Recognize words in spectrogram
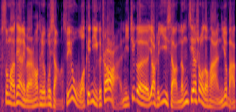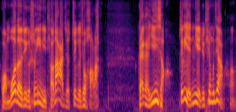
送到店里边，然后它就不响了。所以我给你一个招啊，你这个要是异响能接受的话，你就把广播的这个声音你调大，就这个就好了。改改音响，这个也你也就听不见了啊。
